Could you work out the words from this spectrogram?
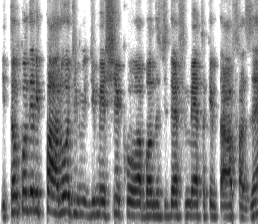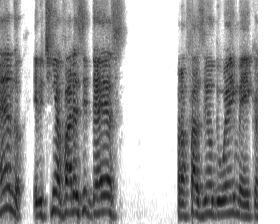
Então, quando ele parou de, de mexer com a banda de death metal que ele estava fazendo, ele tinha várias ideias para fazer o do Waymaker,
